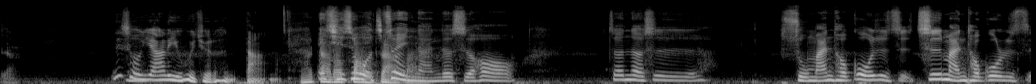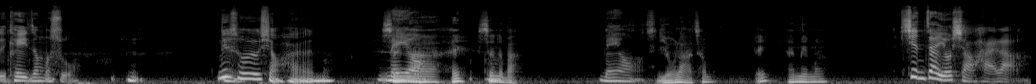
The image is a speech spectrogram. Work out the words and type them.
这样。那时候压力会觉得很大嘛？哎、其实我最难的时候，真的是数馒头过日子，吃馒头过日子，可以这么说。那时候有小孩了吗？没有，哎，生了吧？没有，有啦，差不多，哎，还没吗？现在有小孩啦。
